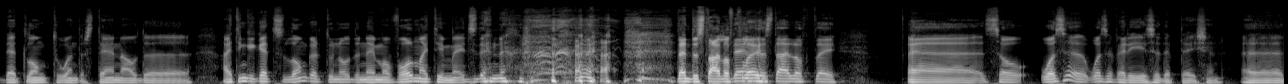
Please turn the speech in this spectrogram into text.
that long to understand how the. I think it gets longer to know the name of all my teammates than Then the style of than play. the style of play. Uh, so was a was a very easy adaptation. Uh,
